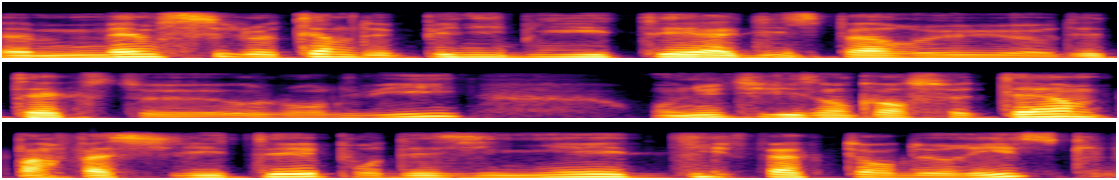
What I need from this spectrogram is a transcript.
Euh, même si le terme de pénibilité a disparu euh, des textes aujourd'hui, on utilise encore ce terme par facilité pour désigner dix facteurs de risque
